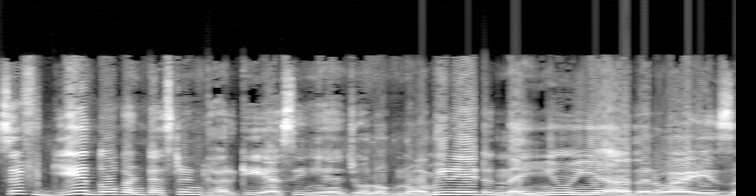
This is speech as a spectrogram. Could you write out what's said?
सिर्फ़ ये दो कंटेस्टेंट घर की ऐसी हैं जो लोग नॉमिनेट नहीं हुई हैं। अदरवाइज़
